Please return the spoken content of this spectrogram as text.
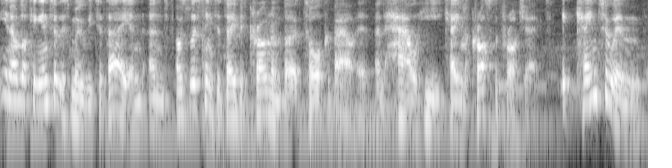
you know, looking into this movie today, and, and I was listening to David Cronenberg talk about it and how he came across the project. It came to him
